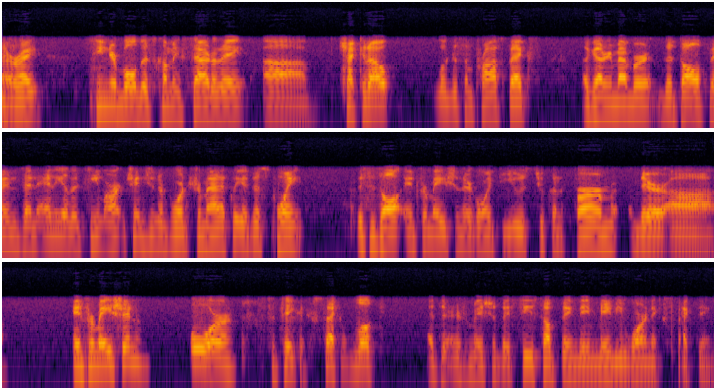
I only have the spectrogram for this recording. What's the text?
All right, Senior Bowl this coming Saturday. Uh, check it out. Look at some prospects. Again, remember the Dolphins and any other team aren't changing their board dramatically at this point. This is all information they're going to use to confirm their uh, information or to take a second look at their information if they see something they maybe weren't expecting.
